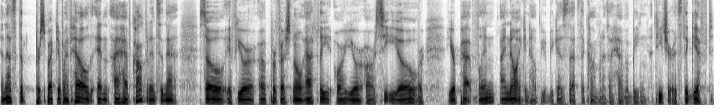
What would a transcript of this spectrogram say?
And that's the perspective I've held, and I have confidence in that. So if you're a professional athlete, or you're our CEO, or you're Pat Flynn, I know I can help you because that's the confidence I have of being a teacher. It's the gift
